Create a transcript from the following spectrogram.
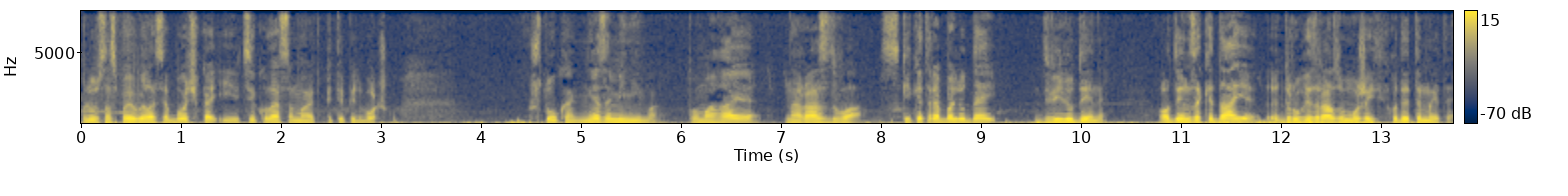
Плюс у нас з'явилася бочка, і ці колеса мають піти під бочку. Штука незамініма. Помагає на раз-два. Скільки треба людей? Дві людини. Один закидає, другий зразу може ходити мити.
